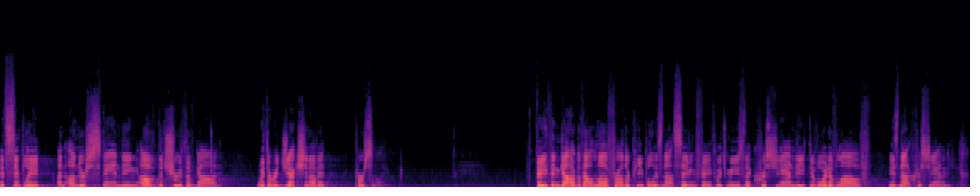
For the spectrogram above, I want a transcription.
It's simply an understanding of the truth of God with a rejection of it personally. Faith in God without love for other people is not saving faith, which means that Christianity devoid of love is not Christianity.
